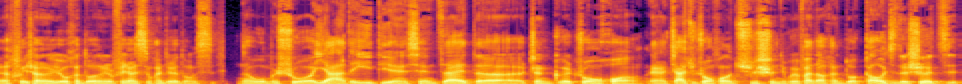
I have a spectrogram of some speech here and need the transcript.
呃，非常有很多人非常喜欢这个东西。那我们说雅的一点，现在的整个装潢，呃，家居装潢的趋势，你会翻到很多高级的设计，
